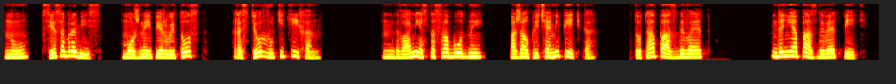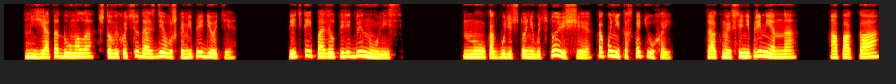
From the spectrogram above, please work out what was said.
«Ну, все собрались. Можно и первый тост?» Растер руки Тихон. «Два места свободны», – пожал плечами Петька. «Кто-то опаздывает». «Да не опаздывает Петь. Я-то думала, что вы хоть сюда с девушками придете. Петька и Павел переглянулись. Ну, как будет что-нибудь стоящее, как у Ника с Катюхой, так мы все непременно. А пока...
